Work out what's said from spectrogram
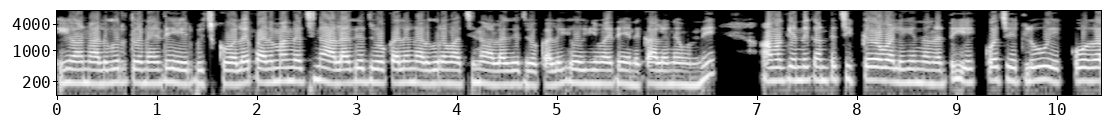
ఇక నలుగురితోనైతే ఏర్పించుకోవాలి. పది మంది వచ్చినా అలాగే జోకాలి నలుగురం వచ్చినా అలాగే జోకాలి. ఈమైతే వెనకాలనే ఉంది. ఆమెకి ఎందుకంటే చిక్కగా వలిగింది అన్నట్టు ఎక్కువ చెట్లు ఎక్కువగా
